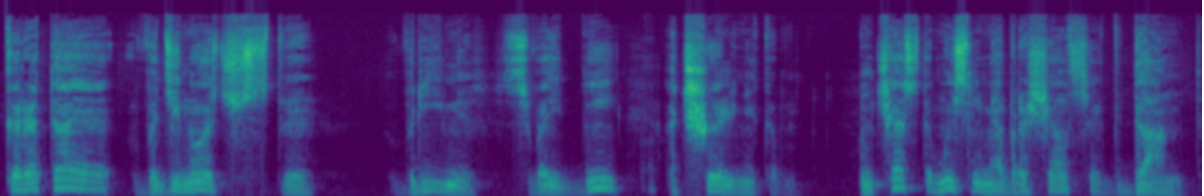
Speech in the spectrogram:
Коротая в одиночестве в Риме свои дни отшельником, он часто мыслями обращался к Данте.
